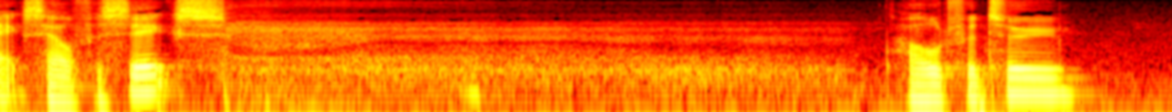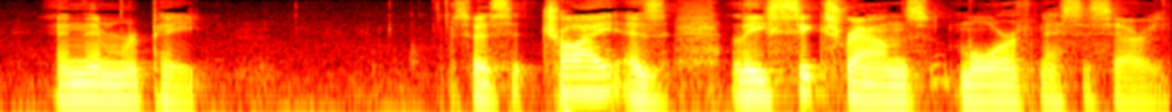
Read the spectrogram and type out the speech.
exhale for six, hold for two, and then repeat. So try as least six rounds more if necessary.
